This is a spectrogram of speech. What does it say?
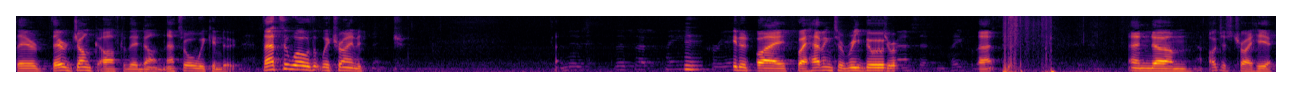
They're, they're junk after they're done. That's all we can do. That's the world that we're trying to change. And there's, there's that pain created by, by having to rebuild your asset and pay for that. And um, I'll just try here.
